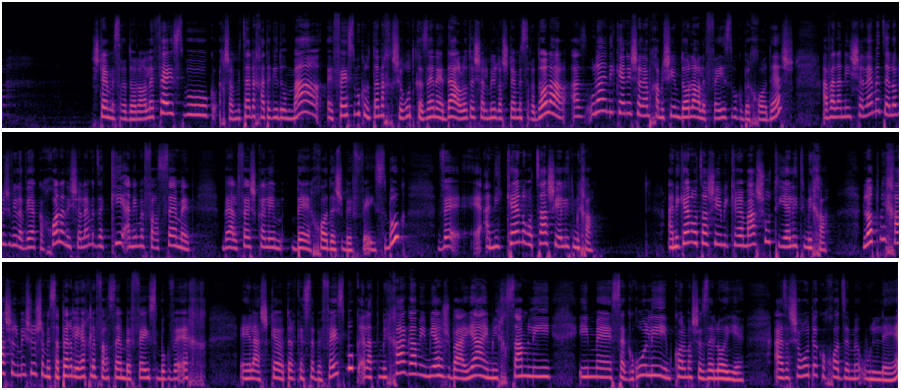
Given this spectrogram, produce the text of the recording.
12 דולר לפייסבוק. עכשיו, מצד אחד תגידו, מה, פייסבוק נותן לך שירות כזה נהדר, לא תשלמי לו 12 דולר? אז אולי אני כן אשלם 50 דולר לפייסבוק בחודש, אבל אני אשלם את זה לא בשביל אבי הכחול, אני אשלם את זה כי אני מפרסמת באלפי שקלים בחודש בפייסבוק, ואני כן רוצה שיהיה לי תמיכה. אני כן רוצה שאם יקרה משהו, תהיה לי תמיכה. לא תמיכה של מישהו שמספר לי איך לפרסם בפייסבוק ואיך להשקיע יותר כסף בפייסבוק, אלא תמיכה גם אם יש בעיה, אם נחסם לי, אם אה, סגרו לי, אם כל מה שזה לא יהיה. אז השירות לקוחות זה מעולה.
